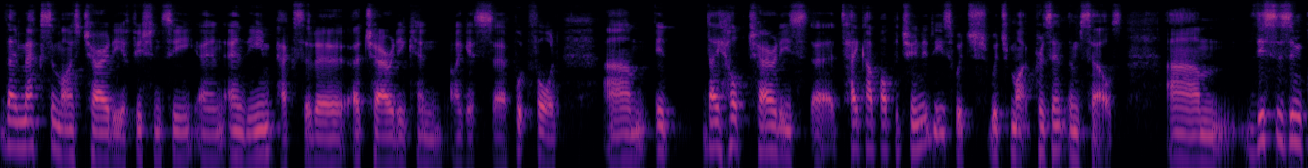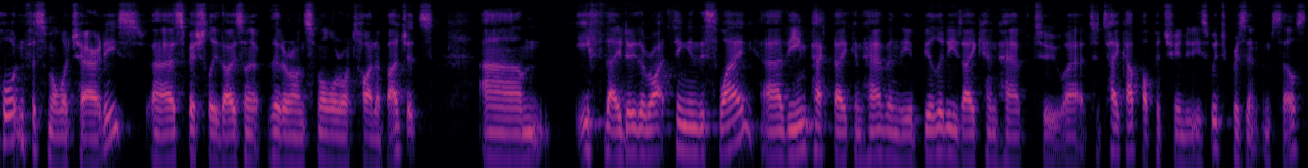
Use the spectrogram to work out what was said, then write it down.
they maximise charity efficiency and and the impacts that a, a charity can, I guess, uh, put forward. Um, it they help charities uh, take up opportunities which which might present themselves. Um, this is important for smaller charities, uh, especially those that are on smaller or tighter budgets. Um, if they do the right thing in this way, uh, the impact they can have and the ability they can have to uh, to take up opportunities which present themselves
